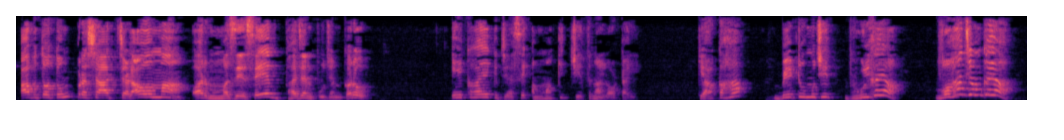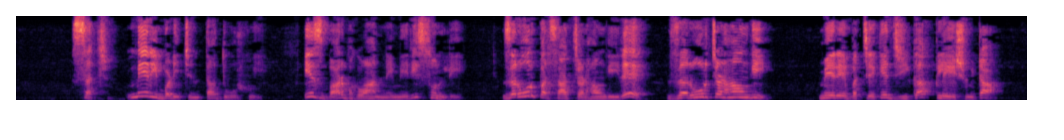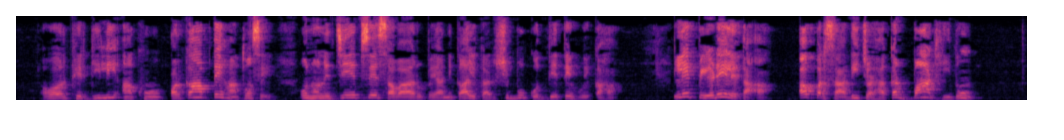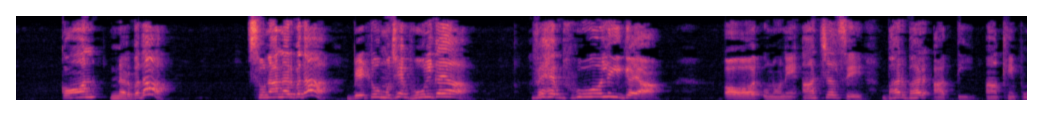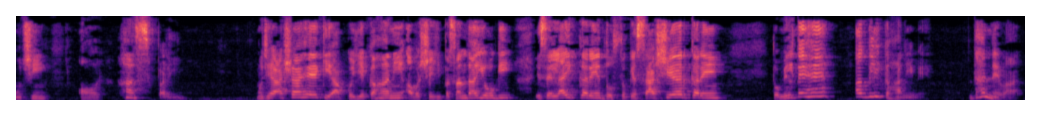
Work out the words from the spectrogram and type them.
अब तो तुम प्रसाद चढ़ाओ अम्मा और मज़े से भजन पूजन करो। एकाएक जैसे अम्मा की चेतना लौट आई। क्या कहा? बेटू मुझे भूल गया? वहाँ जम गया? सच, मेरी बड़ी चिंता दूर हुई। इस बार भगवान ने मेरी सुन ली। ज़रूर प्रसाद चढ़ाऊँगी रे, ज़रूर चढ़ाऊँगी। मेरे बच्चे के जी का क्लेश मिटा। और फिर गीली आँखों और कांपते हाथों से उन्होंने जेब से सवा रुपया निकालकर शिब्बू को देते हुए कहा, ले पेड़े लेता आ अब प्रसादी चढ़ाकर बांट ही दूँ। कौन नर्मदा? सुना नर्मदा, बेटू मुझे भूल गया। वह भूल ही गया। और उन्होंने आंचल से भर भर आती आँखें पूछी और हंस पड़ी। मुझे आशा है कि आपको ये कहानी अवश्य ही पसंद आई होगी। इसे लाइक करें, दोस्तों के साथ शेयर करें। तो मिलते हैं अगली कहानी में। धन्यवाद।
